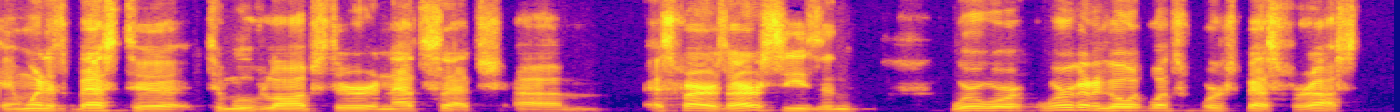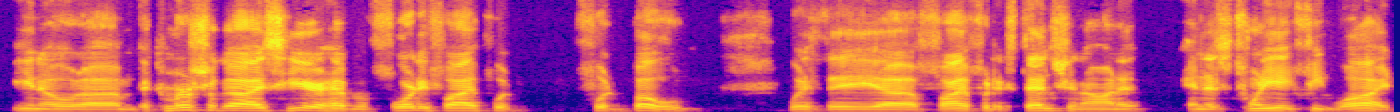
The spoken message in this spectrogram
and when it's best to to move lobster and that such. Um, as far as our season, we're we're, we're going to go with what works best for us. You know, um, the commercial guys here have a 45 foot foot boat with a uh, five foot extension on it, and it's 28 feet wide.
